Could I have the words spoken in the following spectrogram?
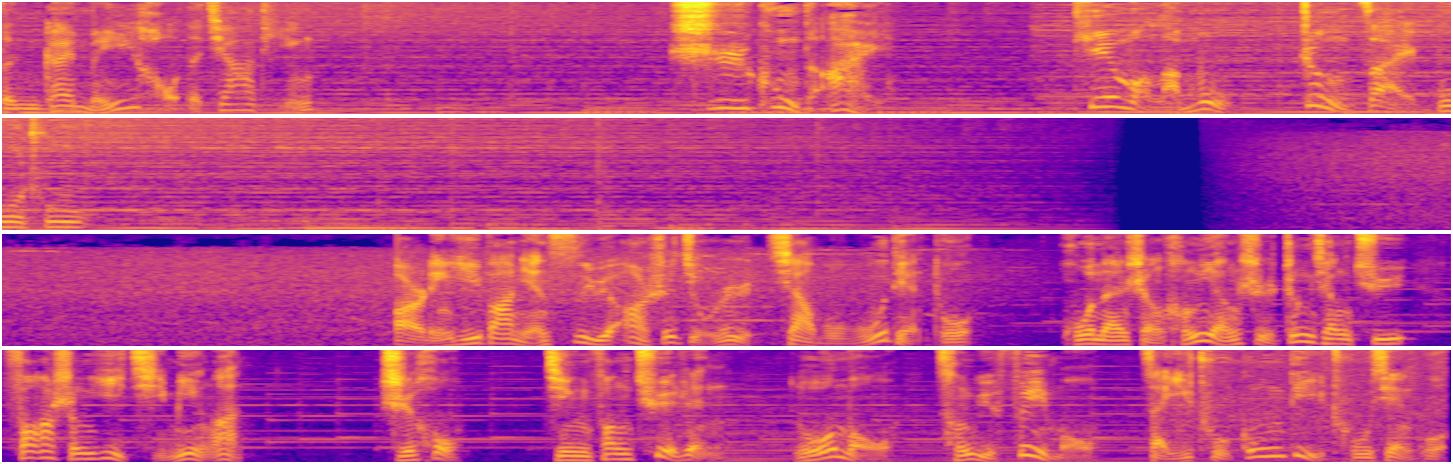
本该美好的家庭。失控的爱，天网栏目正在播出。二零一八年四月二十九日下午五点多，湖南省衡阳市蒸乡区发生一起命案。之后，警方确认。罗某曾与费某在一处工地出现过。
